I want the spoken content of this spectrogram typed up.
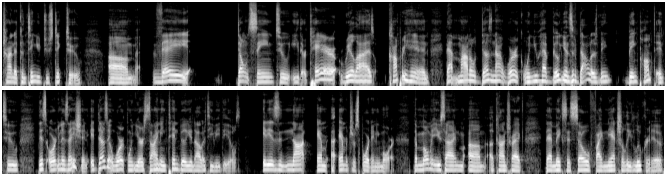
trying to continue to stick to, um, they don't seem to either care, realize, comprehend that model does not work when you have billions of dollars being being pumped into this organization. It doesn't work when you're signing $10 billion TV deals. It is not am- amateur sport anymore. The moment you sign um, a contract that makes it so financially lucrative,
